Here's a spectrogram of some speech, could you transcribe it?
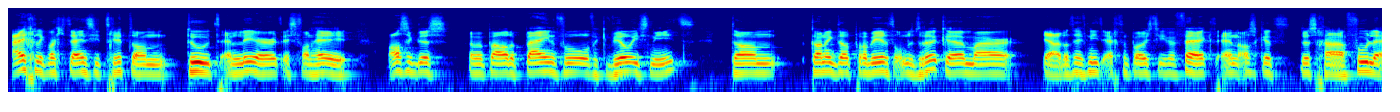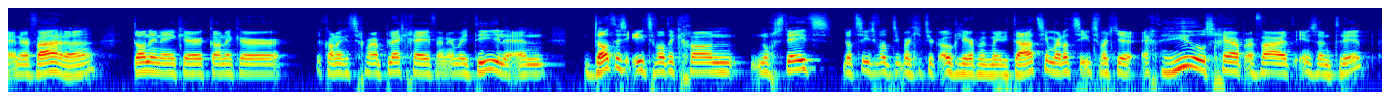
eigenlijk wat je tijdens die trip dan doet en leert, is van hé, hey, als ik dus een bepaalde pijn voel of ik wil iets niet, dan kan ik dat proberen te onderdrukken, maar ja, dat heeft niet echt een positief effect. En als ik het dus ga voelen en ervaren, dan in één keer kan ik er, kan ik het zeg maar een plek geven en ermee dealen. En dat is iets wat ik gewoon nog steeds. Dat is iets wat, wat je natuurlijk ook leert met meditatie. Maar dat is iets wat je echt heel scherp ervaart in zo'n trip.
